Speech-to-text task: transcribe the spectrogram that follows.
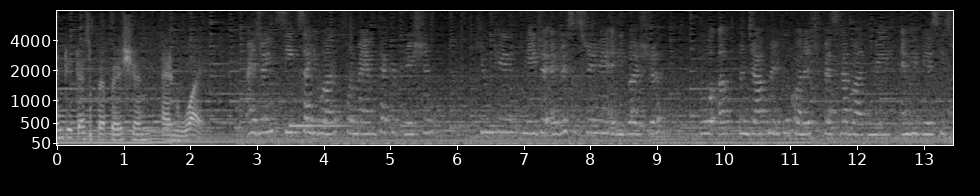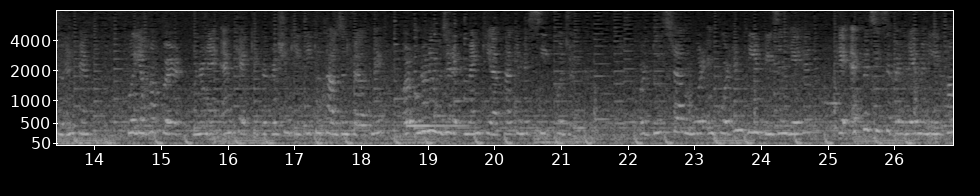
anti-test preparation and why? I joined Sikh Sahiwal for my MCAT preparation. क्योंकि मेरी जो एल्डर सिस्टर हैं अलीबा अशरफ वो अब पंजाब मेडिकल कॉलेज फैसलाबाद में एमबीबीएस की स्टूडेंट हैं। वो यहाँ पर उन्होंने एम कैट की प्रिपरेशन की थी 2012 में और उन्होंने मुझे रिकमेंड किया था कि मैं सीख को ज्वाइन करूँ। और दूसरा मोर इम्पोर्टेंटली रीज़न ये है कि एफएससी से पहले मैंने यहाँ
